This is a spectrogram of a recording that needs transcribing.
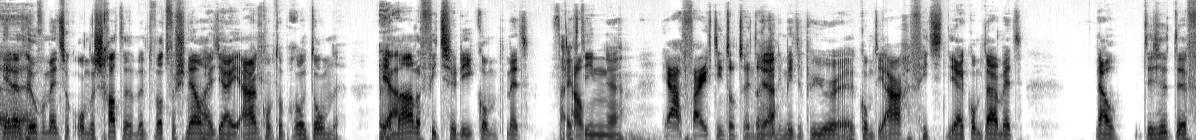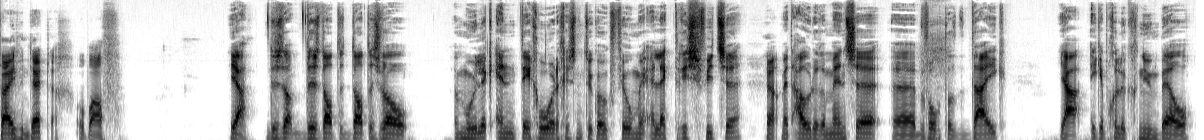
denk Eh. dat heel veel mensen ook onderschatten met wat voor snelheid jij aankomt op rotonde. Een Ja. normale fietser die komt met 15, ja. ja, 15 tot 20 Ja. km per uur eh, komt hij aangefietst. Jij komt daar met, nou, het is het, eh, 35 op af. ja, dus, dat, dus dat, dat is wel moeilijk. En tegenwoordig is natuurlijk ook veel meer elektrische fietsen. Ja. Met oudere mensen. eh, bijvoorbeeld op de dijk. Ja, ik heb gelukkig nu een bel.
